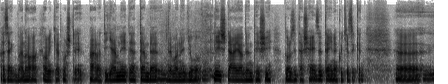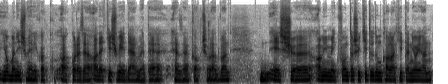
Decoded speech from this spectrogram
ezekben, a, amiket most párat így említettem, de, de van egy jó listája a döntési torzítás helyzeteinek, hogy ezeket e, jobban ismerjük, akkor, akkor ez ad egy kis védelmet e, ezzel kapcsolatban. És e, ami még fontos, hogy ki tudunk alakítani olyan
